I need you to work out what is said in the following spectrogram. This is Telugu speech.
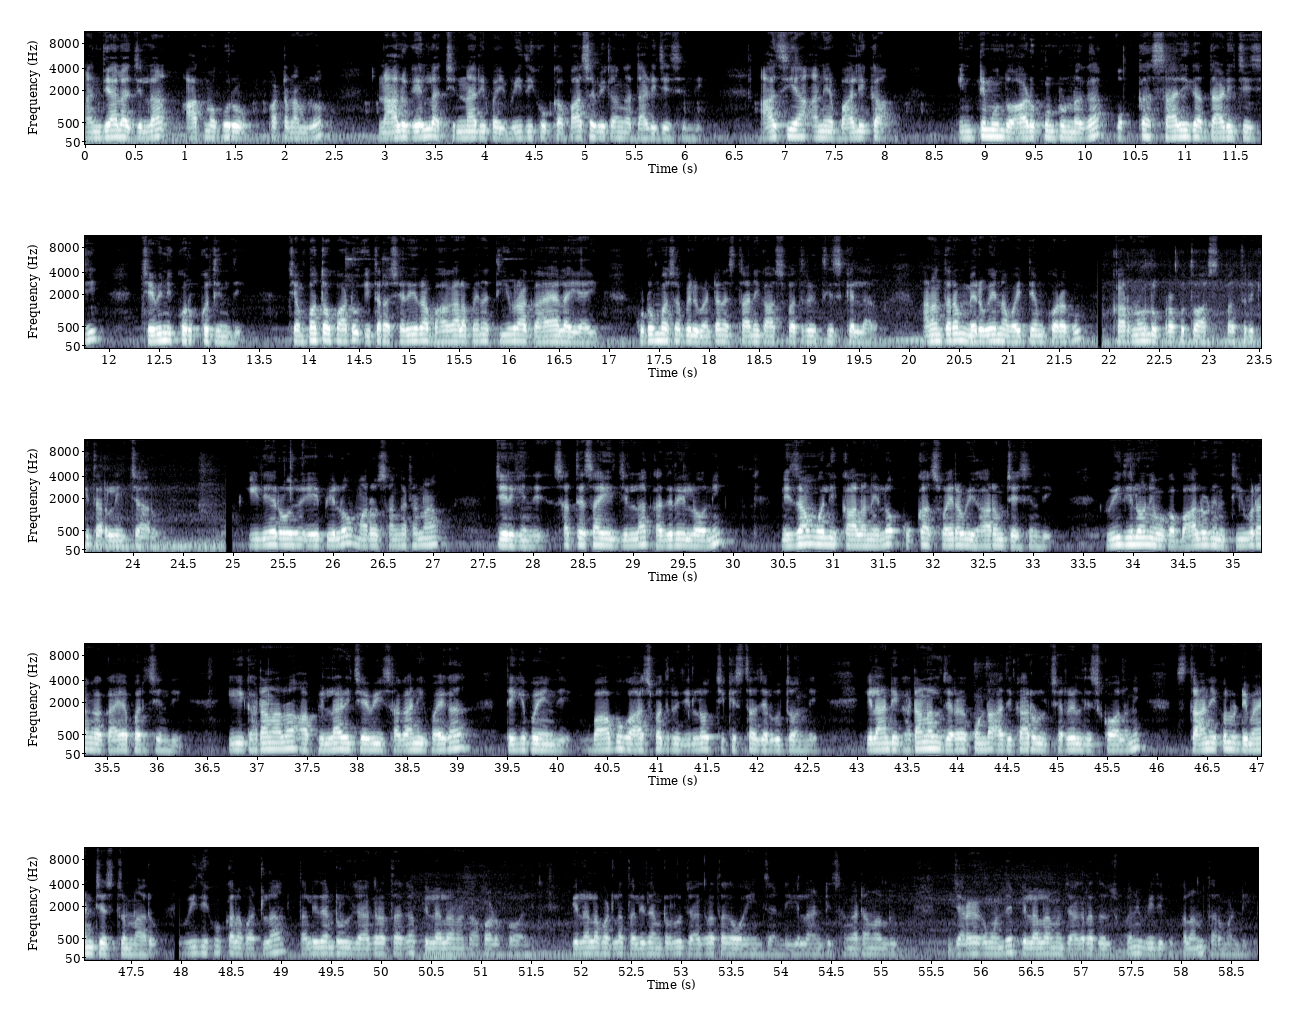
నంద్యాల జిల్లా ఆత్మకూరు పట్టణంలో నాలుగేళ్ళ చిన్నారిపై వీధి కుక్క పాశవికంగా దాడి చేసింది. ఆసియా అనే బాలిక ఇంటి ముందు ఆడుకుంటుండగా ఒక్కసారిగా దాడి చేసి చెవిని కొరుక్కుతింది చెంపతో పాటు ఇతర శరీర భాగాలపైన తీవ్ర గాయాలయ్యాయి. కుటుంబ సభ్యులు వెంటనే స్థానిక ఆసుపత్రికి తీసుకెళ్ళారు. అనంతరం మెరుగైన వైద్యం కొరకు కర్నూలు ప్రభుత్వ ఆసుపత్రికి తరలించారు. ఇదే రోజు ఏపీలో మరో సంఘటన జరిగింది. సత్యసాయి జిల్లా కదిరిలోని నిజాంవలి కాలనీలో కుక్క స్వైర విహారం చేసింది. వీధిలోని ఒక బాలుడిని తీవ్రంగా గాయపరిచింది. ఈ ఘటనలో ఆ పిల్లాడి చెవి సగానికి పైగా తెగిపోయింది. బాబుకు ఆసుపత్రిలో చికిత్స జరుగుతోంది. ఇలాంటి ఘటనలు జరగకుండా అధికారులు చర్యలు తీసుకోవాలని స్థానికులు డిమాండ్ చేస్తున్నారు. వీధి కుక్కల పట్ల తల్లిదండ్రులు జాగ్రత్తగా పిల్లలను కాపాడుకోవాలి. పిల్లల పట్ల తల్లిదండ్రులు జాగ్రత్తగా వహించండి. ఇలాంటి సంఘటనలు జరగకముందే పిల్లలను జాగ్రత్త చూసుకొని వీధి కుక్కలను తరమండి.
